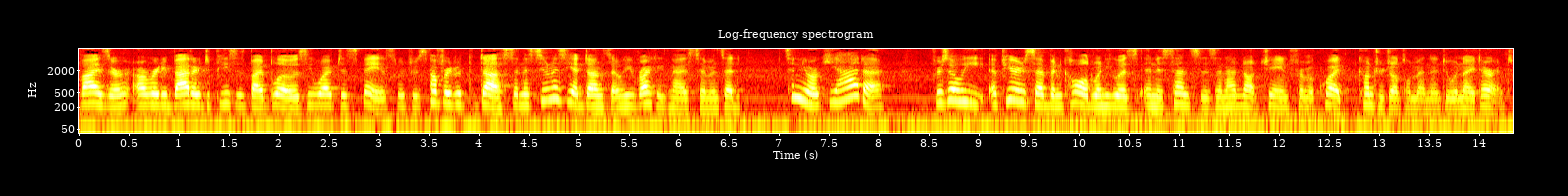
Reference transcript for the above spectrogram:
visor, already battered to pieces by blows, he wiped his face, which was covered with dust, and as soon as he had done so he recognized him and said, Senor Quixada, for so he appears to have been called when he was in his senses and had not changed from a quiet country gentleman into a knight errant.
